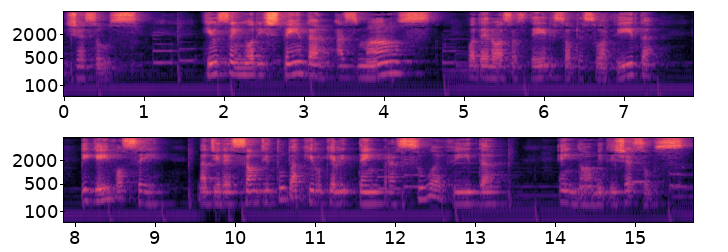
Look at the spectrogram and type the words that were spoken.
Jesus. Que o Senhor estenda as mãos poderosas dele sobre a sua vida e guie você na direção de tudo aquilo que ele tem para a sua vida, em nome de Jesus.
